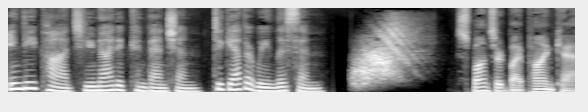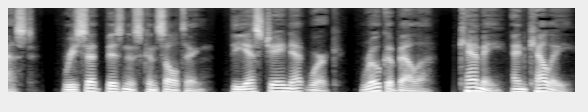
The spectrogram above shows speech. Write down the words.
IndiePods United Convention. Together we listen. Sponsored by Pinecast, Reset Business Consulting, the SJ Network, Rocabella, Cami, and Kelly.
